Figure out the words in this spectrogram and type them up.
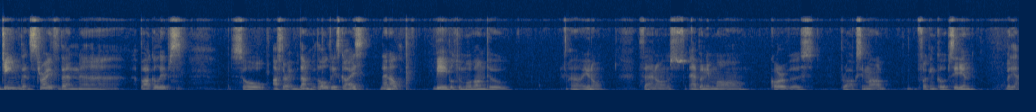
Jean, then Stryfe, then uh, Apocalypse. So after I'm done with all these guys, then I'll be able to move on to, uh, you know, Thanos, Ebony Maw, Corvus, Proxima, fucking Cull Obsidian. But yeah,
